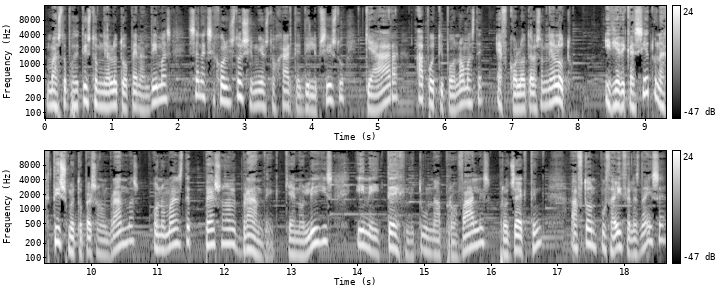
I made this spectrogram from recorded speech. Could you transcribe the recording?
μας τοποθετεί στο μυαλό του απέναντί μας σε ένα ξεχωριστό σημείο στο χάρτη αντίληψής του και άρα αποτυπωνόμαστε ευκολότερα στο μυαλό του. Η διαδικασία του να χτίσουμε το personal brand μας ονομάζεται personal branding και εν ολίγης είναι η τέχνη του να προβάλλεις, projecting, αυτόν που θα ήθελες να είσαι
